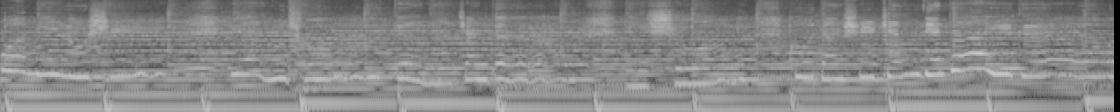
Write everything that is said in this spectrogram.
我迷路时远处的那盏灯，你是我孤单时枕边的一个吻，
